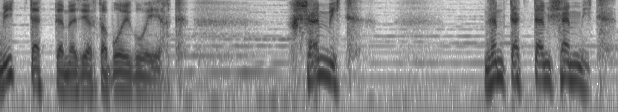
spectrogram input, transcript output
mit tettem ezért a bolygóért? Semmit. Nem tettem semmit.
